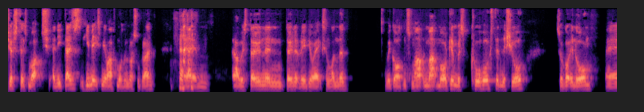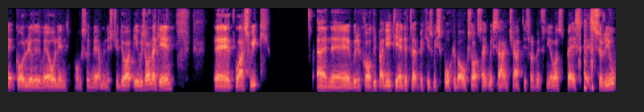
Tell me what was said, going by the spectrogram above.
just as much. And he does, he makes me laugh more than Russell Brand. um, and I was down in down at Radio X in London with Gordon Smart and Matt Morgan was co-hosting the show. So I got to know him, uh, got on really well, and then obviously met him in the studio. He was on again uh, last week, and uh, we recorded, but I need to edit it because we spoke about all sorts. I think we sat and chatted for about three hours. But it's, it's surreal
